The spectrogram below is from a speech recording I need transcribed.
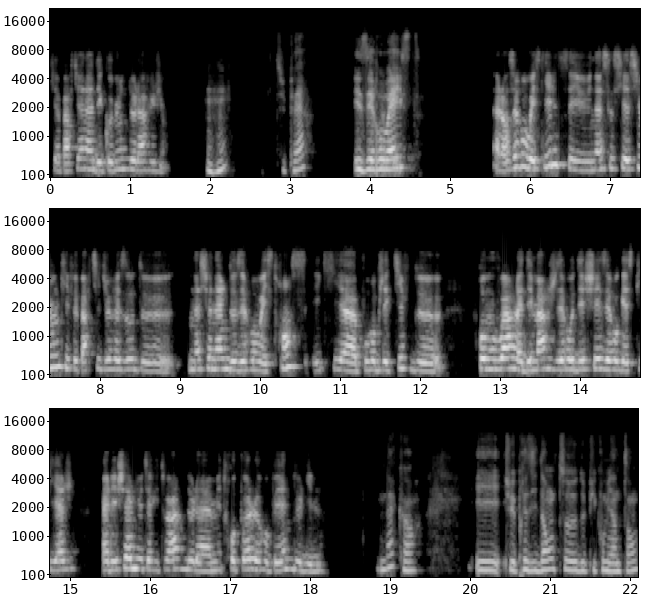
qui appartiennent à des communes de la région. Mmh. Super. Et Zero Waste? Alors, Zero Waste Lille, c'est une association qui fait partie du réseau de, national de Zero Waste France et qui a pour objectif de promouvoir la démarche zéro déchet, zéro gaspillage à l'échelle du territoire de la métropole européenne de Lille. D'accord. Et tu es présidente euh, depuis combien de temps?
